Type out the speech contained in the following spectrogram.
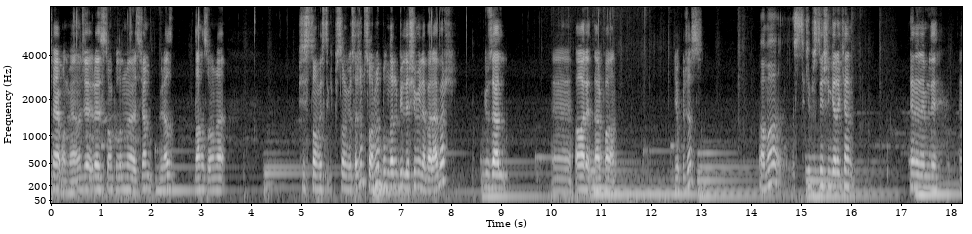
şey yapmadım yani önce redstone kullanımını öğreteceğim. Biraz daha sonra piston ve sticky piston göstereceğim. Sonra bunların birleşimiyle beraber güzel e, aletler falan yapacağız. Ama piston için gereken en önemli e,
